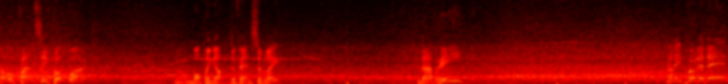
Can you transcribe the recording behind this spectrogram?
Oh, fancy footwork. Well, mopping up defensively. Gnabry. Can he put it in?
